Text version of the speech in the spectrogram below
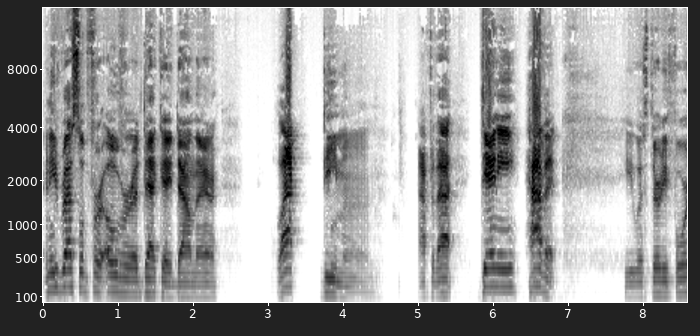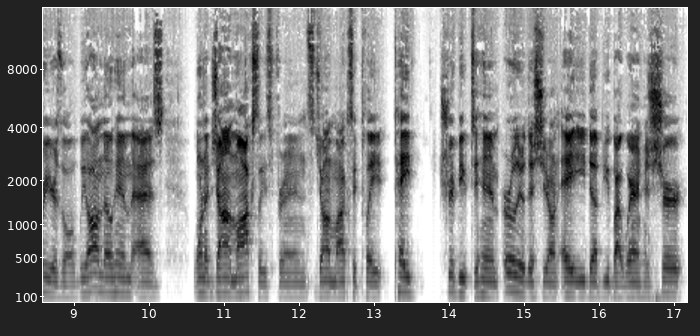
and he wrestled for over a decade down there. Black Demon. After that, Danny Havoc. He was 34 years old. We all know him as one of Jon Moxley's friends. Jon Moxley played, paid tribute to him earlier this year on AEW by wearing his shirt.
